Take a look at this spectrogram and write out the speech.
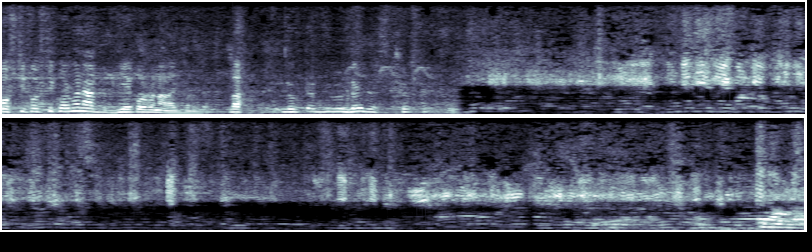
নষ্টি ফষ্টি করবেন আর বিয়ে করবেন আর একজন বাহ লোকটার জীবনটাই নষ্ট Oh,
